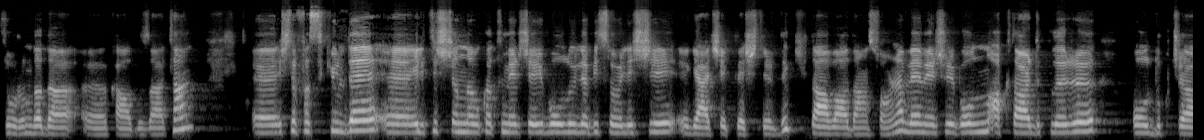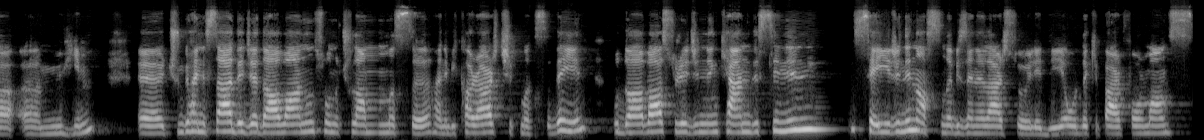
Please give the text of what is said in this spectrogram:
zorunda da e, kaldı zaten. E, işte Fasikül'de e, Elit İşcan'ın avukatı Meriç Eyüboğlu'yla bir söyleşi e, gerçekleştirdik davadan sonra ve Meriç Eyüboğlu'nun aktardıkları oldukça e, mühim. E, çünkü hani sadece davanın sonuçlanması, hani bir karar çıkması değil, bu dava sürecinin kendisinin seyrinin aslında bize neler söylediği, oradaki performans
